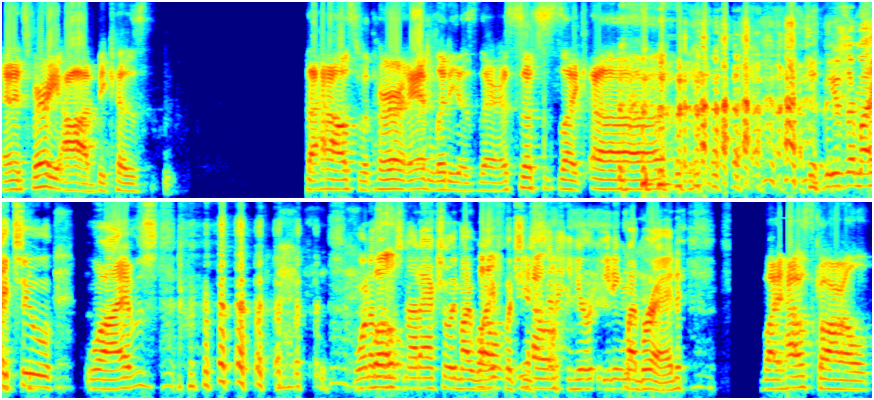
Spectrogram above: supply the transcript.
and it's very odd because the house with her and Lydia's there. So it's just like, uh, These are my two wives. One of Well- them's not actually my well, wife, but she's yeah. sitting here eating my bread. my housecarl,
